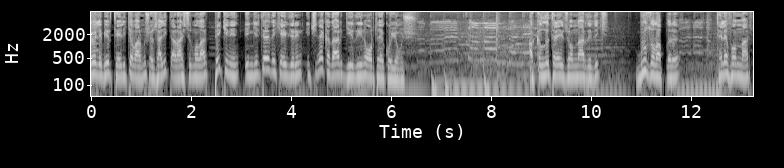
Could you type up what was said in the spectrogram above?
böyle bir tehlike varmış. Özellikle araştırmalar Pekin'in İngiltere'deki evlerin içine kadar girdiğini ortaya koyuyormuş. Akıllı televizyonlar dedik. Buzdolapları, telefonlar,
